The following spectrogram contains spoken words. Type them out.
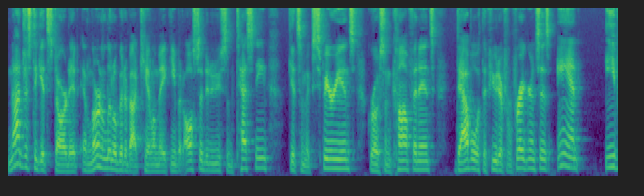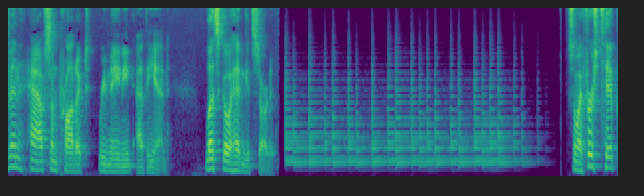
Not just to get started and learn a little bit about candle making, but also to do some testing, get some experience, grow some confidence, dabble with a few different fragrances, and even have some product remaining at the end. Let's go ahead and get started. So my first tip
